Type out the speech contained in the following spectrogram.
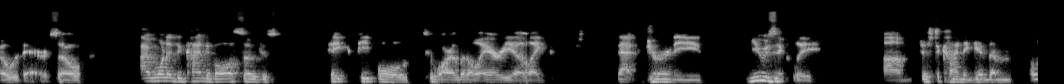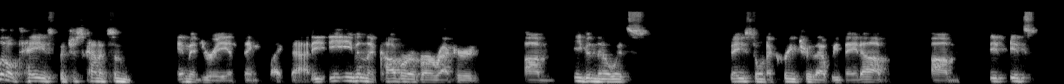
go there. So I wanted to kind of also just take people to our little area, like that journey musically, um, just to kind of give them a little taste, but just kind of some imagery and things like that. E- even the cover of our record, um, even though it's based on a creature that we made up, um, it, it's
